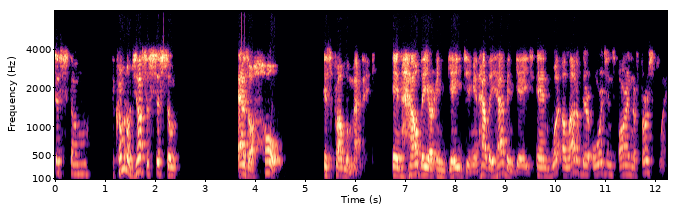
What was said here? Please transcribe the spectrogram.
system the criminal justice system as a whole is problematic in how they are engaging and how they have engaged and what a lot of their origins are in the first place.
